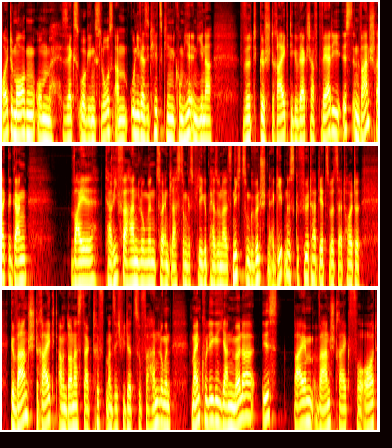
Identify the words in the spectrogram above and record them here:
Heute Morgen um 6 Uhr ging es los. Am Universitätsklinikum hier in Jena wird gestreikt. Die Gewerkschaft Verdi ist in Warnstreik gegangen, weil Tarifverhandlungen zur Entlastung des Pflegepersonals nicht zum gewünschten Ergebnis geführt hat. Jetzt wird seit heute gewarnt, streikt. Am Donnerstag trifft man sich wieder zu Verhandlungen. Mein Kollege Jan Möller ist beim Warnstreik vor Ort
